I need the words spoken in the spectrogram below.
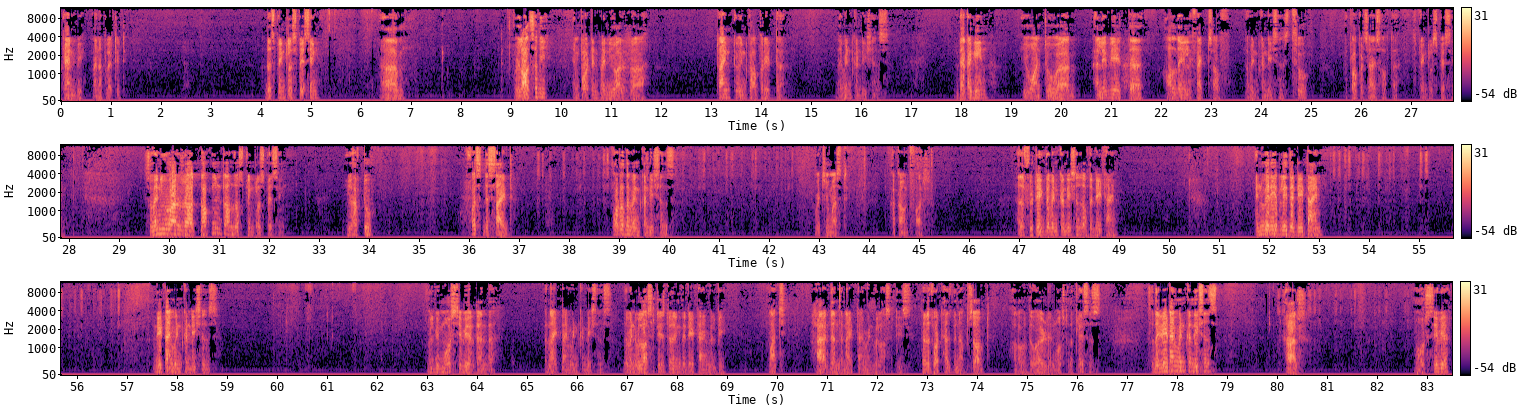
can be manipulated the sprinkler spacing um, will also be important when you are uh, trying to incorporate the, the wind conditions. That again you want to uh, alleviate the, all the ill effects of the wind conditions through the proper choice of the sprinkler spacing. So when you are uh, talking in terms of sprinkler spacing, you have to first decide what are the wind conditions which you must account for. And if you take the wind conditions of the daytime, invariably the daytime daytime wind conditions will be more severe than the, the nighttime wind conditions. The wind velocities during the daytime will be much higher than the nighttime wind velocities. That is what has been observed all over the world in most of the places. So the daytime wind conditions are more severe.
